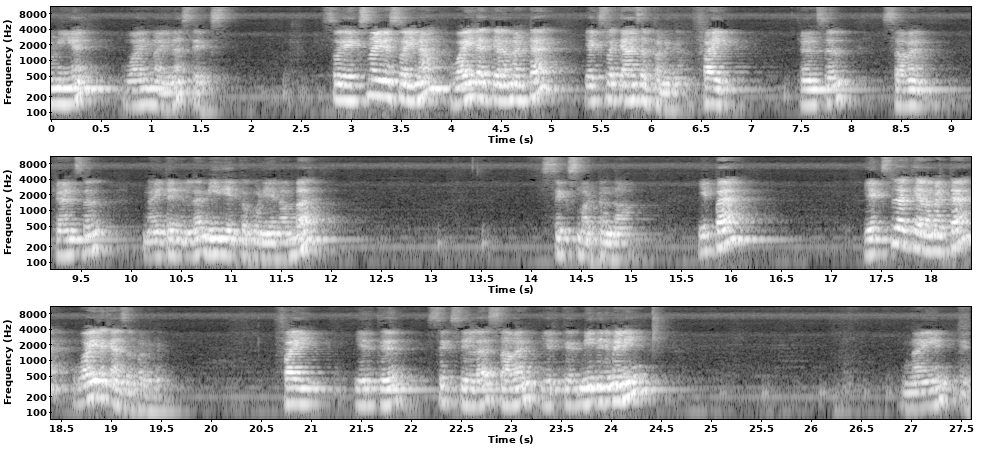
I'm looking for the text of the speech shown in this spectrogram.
union y minus x. So x minus y னா y ல element எலிமெண்ட்ட x ல கேன்சல் பண்ணுங்க. 5 cancel. 7 cancel. 9 இல்ல மீதி இருக்கக்கூடிய நம்பர் 6 மட்டும்தான். இப்ப x ல இருக்க எலிமெண்ட்ட y ல கேன்சல் பண்ணுங்க. 5 இருக்கு 6 இல்ல 7 இருக்கு. மீதி ரிமைனிங் 9 10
